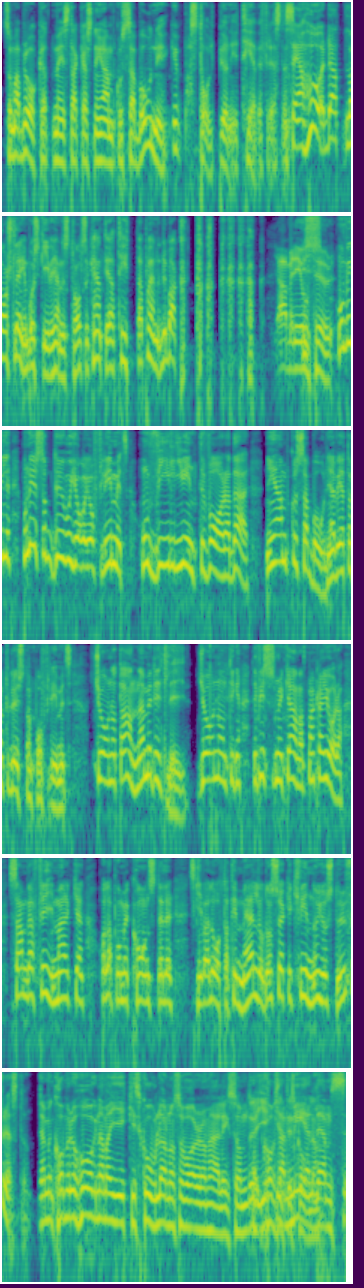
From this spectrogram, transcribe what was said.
som har bråkat med stackars Nyamko Sabuni, gud vad stolt Björn är i tv förresten. Sen jag hörde att Lars Leijonborg skriver hennes tal så kan inte jag titta på henne, det är bara kack, kack, kack. Ja, men det är otur. Hon, vill, hon är som du och jag i Off Limits. Hon vill ju inte vara där. Nyamko Sabuni, jag vet att du lyssnar på Off Limits. Gör något annat med ditt liv. Gör någonting. Det finns så mycket annat man kan göra. Samla frimärken, hålla på med konst eller skriva låtar till Mello. De söker kvinnor just nu förresten. Ja, men kommer du ihåg när man gick i skolan och så var det de här liksom, det kom så här medlems,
